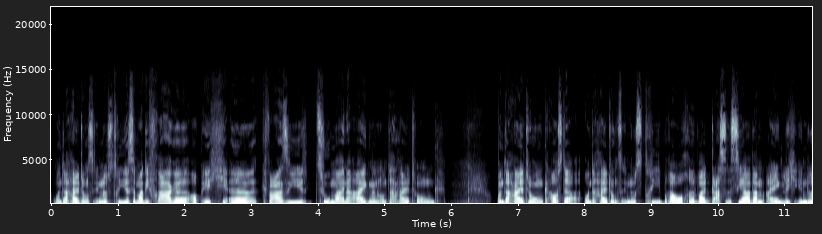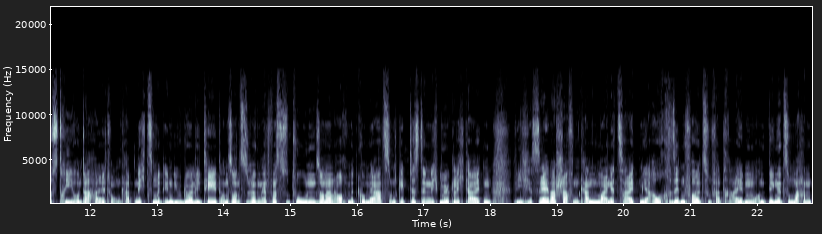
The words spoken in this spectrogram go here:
Unterhaltungsindustrie ist immer die Frage, ob ich äh, quasi zu meiner eigenen Unterhaltung Unterhaltung aus der Unterhaltungsindustrie brauche, weil das ist ja dann eigentlich Industrieunterhaltung, hat nichts mit Individualität und sonst irgendetwas zu tun, sondern auch mit Kommerz. Und gibt es denn nicht Möglichkeiten, wie ich es selber schaffen kann, meine Zeit mir auch sinnvoll zu vertreiben und Dinge zu machen,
